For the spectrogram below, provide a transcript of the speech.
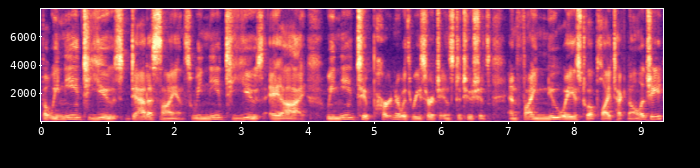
but we need to use data science. We need to use AI. We need to partner with research institutions and find new ways to apply technology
